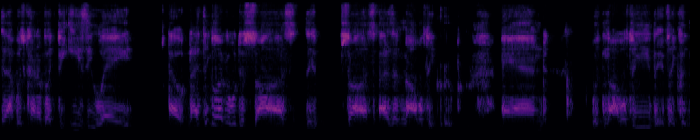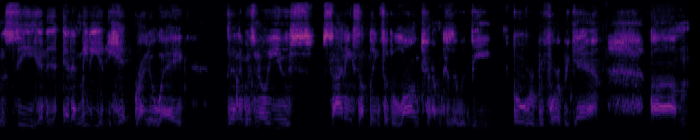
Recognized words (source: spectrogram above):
that was kind of like the easy way out. And I think a lot of people just saw us, they saw us as a novelty group. And with novelty, if they couldn't see an, an immediate hit right away, then there was no use signing something for the long term because it would be over before it began. Um,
